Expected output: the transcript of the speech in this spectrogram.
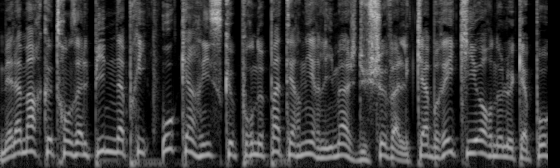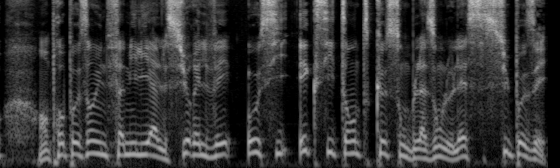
mais la marque transalpine n'a pris aucun risque pour ne pas ternir l'image du cheval cabré qui orne le capot en proposant une familiale surélevée aussi excitante que son blason le laisse supposer.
